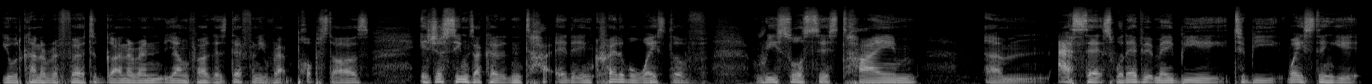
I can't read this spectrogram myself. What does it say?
you would kind of refer to Gunna and Young Thug as definitely rap pop stars. It just seems like an, entire, an incredible waste of resources, time, um, assets, whatever it may be, to be wasting it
